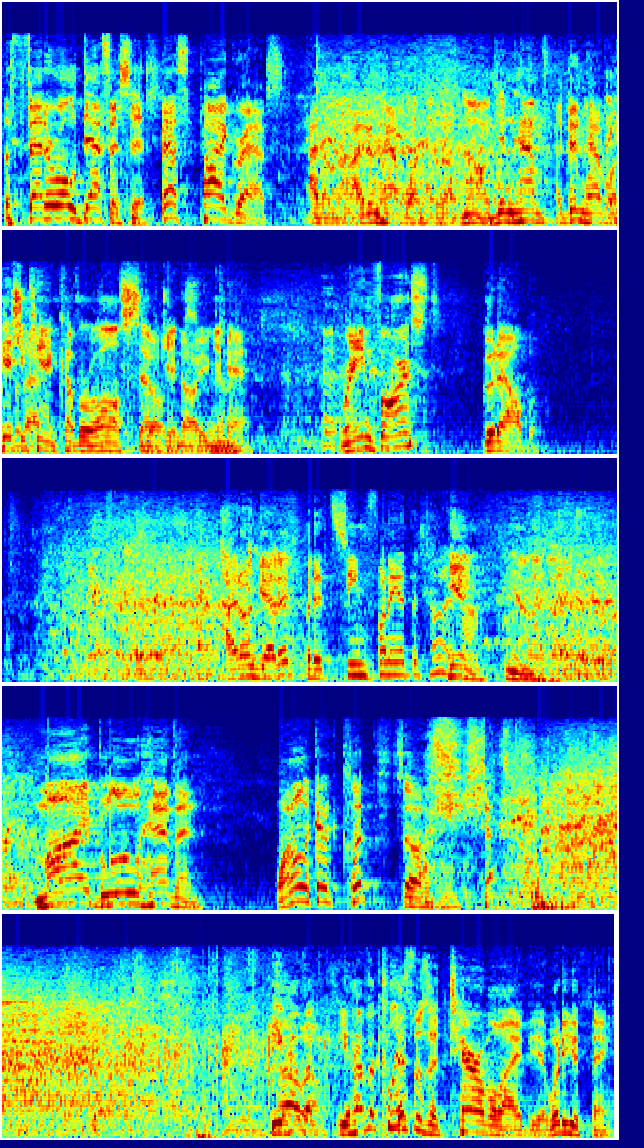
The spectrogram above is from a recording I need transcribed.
The federal deficit. Best pie graphs. I don't know. I didn't have one for that. No, didn't have. I didn't have I one guess for you that. can't cover all subjects. no, you know. can't. Rainforest. Good album. I don't get it, but it seemed funny at the time. Yeah, yeah. My Blue Heaven. Want to look at a clip? So, You Oh, have well. a you have a clip? this was a terrible idea. What do you think?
